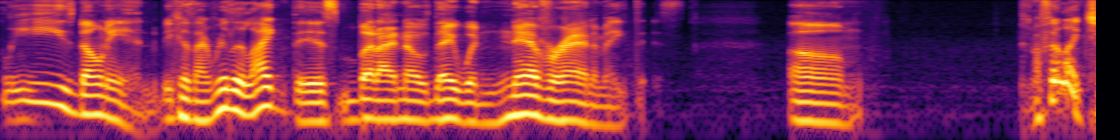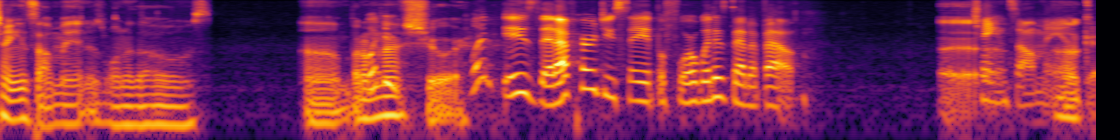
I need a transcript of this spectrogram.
please don't end because i really like this but i know they would never animate this um i feel like chainsaw man is one of those um but i'm not is- sure What is that? I've heard you say it before. What is that about? Chainsaw Man. Uh, okay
